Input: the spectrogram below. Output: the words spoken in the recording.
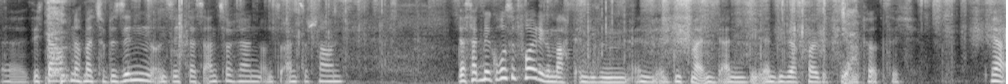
äh, sich darauf nochmal zu besinnen und sich das anzuhören und anzuschauen. Das hat mir große Freude gemacht in diesem, in, in diesmal in, in, dieser Folge 44. ja. ja.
